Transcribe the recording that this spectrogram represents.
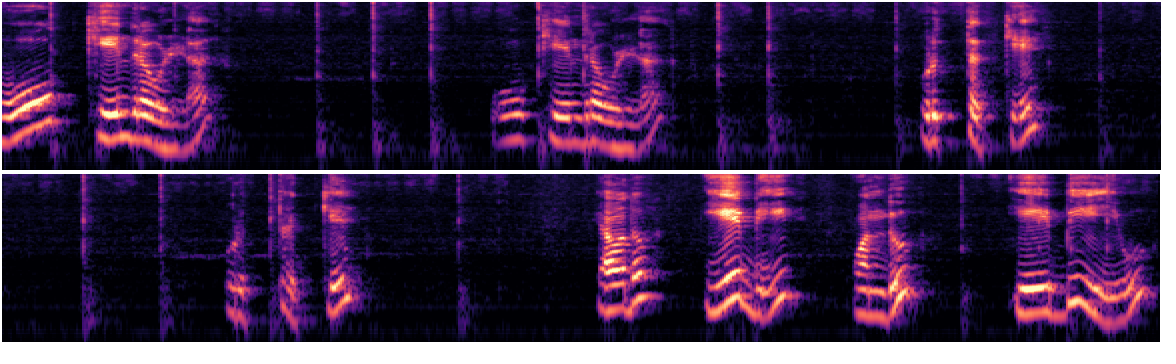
ಓ ಕೇಂದ್ರವುಳ್ಳ ಓ ಕೇಂದ್ರವುಳ್ಳ ವೃತ್ತಕ್ಕೆ ವೃತ್ತಕ್ಕೆ ಯಾವುದು? ಎ ಬಿ ಒಂದು, ಎ ಬಿಯು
